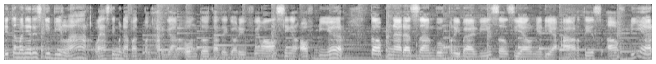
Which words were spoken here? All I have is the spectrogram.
Ditemani Rizky Bilar Lesti mendapat penghargaan untuk kategori Female Singer of the Year. Top Nada Sambung Pribadi Sosial Media Artist of the Year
